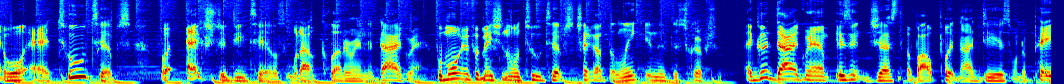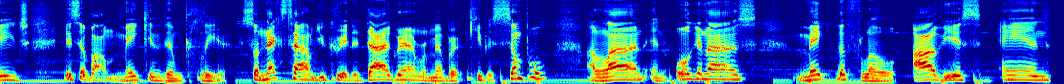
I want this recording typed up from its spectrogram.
And we'll add tooltips for extra details without cluttering the diagram. For more information on tooltips, check out the link in the description. A good diagram isn't just about putting ideas on a page, it's about making them clear. So next time you create a diagram, remember, keep it simple, align and organize, make the flow obvious, and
